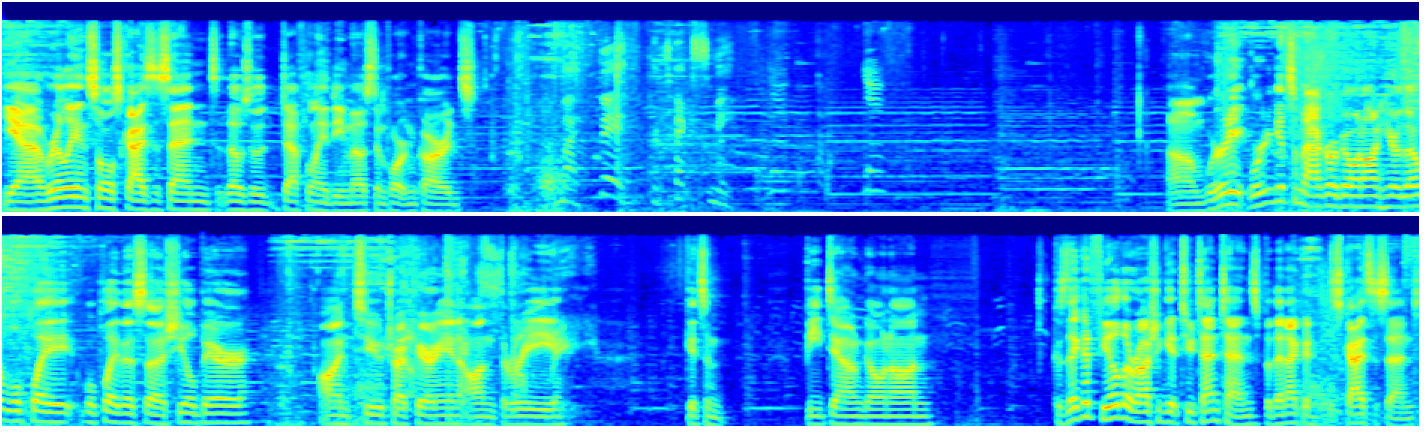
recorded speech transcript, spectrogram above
Yeah, Aurelion Sol Skies Descend, those are definitely the most important cards. My faith protects me. Um, we're gonna, we're gonna get some aggro going on here though. We'll play we'll play this uh, Shield Bear on two, Trifarian on three. Get some beatdown going on. Because they could feel the rush and get two 10-10s, but then I could Skies Descend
